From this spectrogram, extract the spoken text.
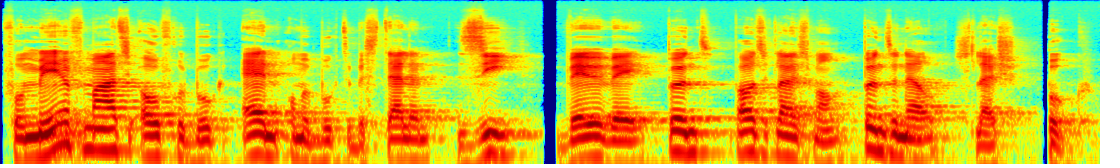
Voor meer informatie over het boek en om het boek te bestellen, zie www.wouterkleinsman.nl boek.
